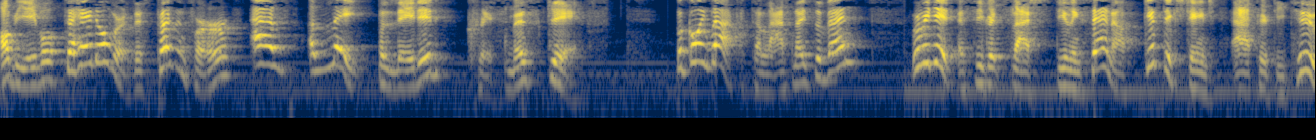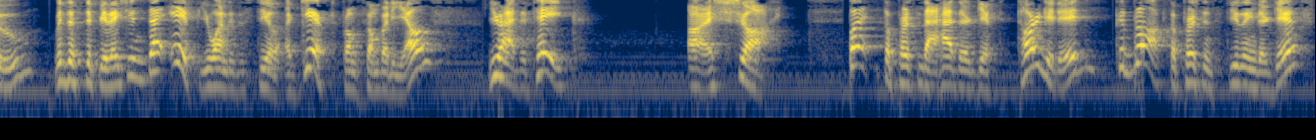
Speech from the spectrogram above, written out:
I'll be able to hand over this present for her as a late belated Christmas gift. But going back to last night's events, where we did a secret slash stealing Santa gift exchange at 52, with the stipulation that if you wanted to steal a gift from somebody else, you had to take a shot. But the person that had their gift targeted could block the person stealing their gift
